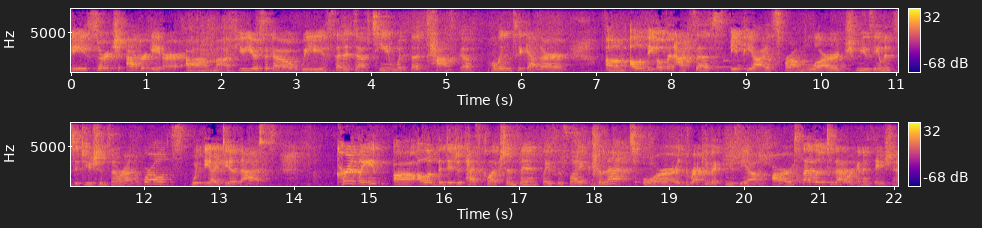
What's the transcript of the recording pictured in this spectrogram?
a search aggregator. Um, a few years ago, we set a dev team with the task of pulling together um, all of the open access APIs from large museum institutions around the world with the idea that Currently, uh, all of the digitized collections in places like the Met or the Rijksmuseum are siloed to that organization.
